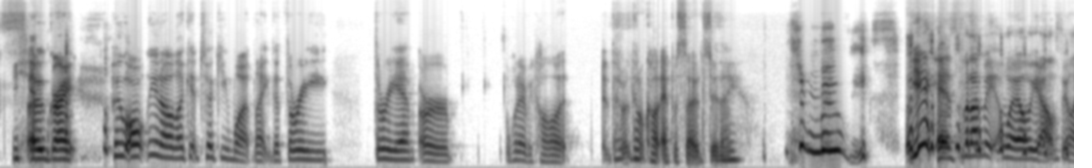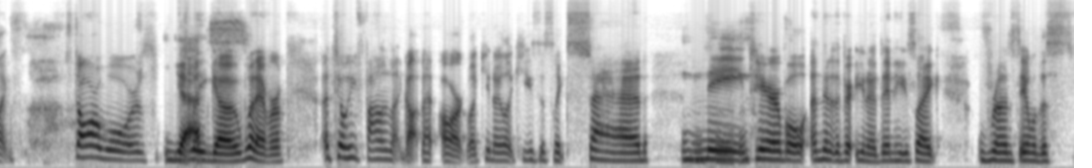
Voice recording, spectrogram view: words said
so Yeah. great. Who, all- you know, like it took him what, like the three, three or whatever you call it. They don't, they don't call it episodes, do they? It's movies. yes, but I mean, well, yeah, I'll say like Star Wars, Yes. Lego, whatever. Until he finally like got that arc, like you know, like he's this like sad, Mhm. mean, terrible, and then at the very, you know, then he's like runs in with this,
